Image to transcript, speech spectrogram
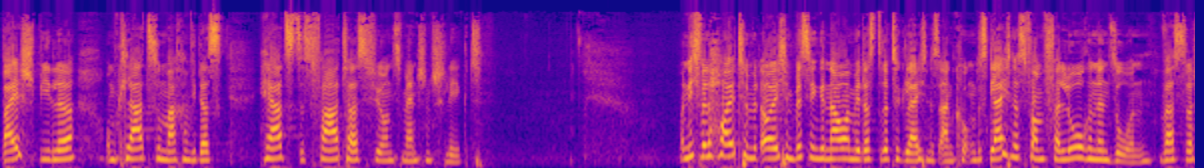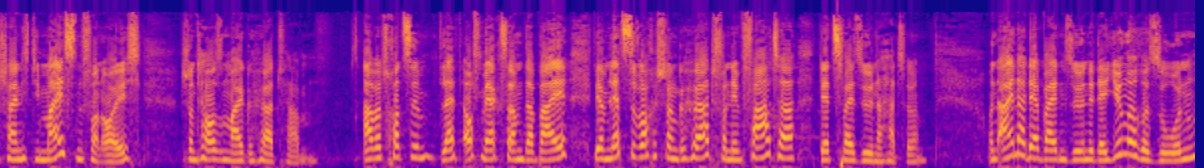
Beispiele, um klarzumachen, wie das Herz des Vaters für uns Menschen schlägt. Und ich will heute mit euch ein bisschen genauer mir das dritte Gleichnis angucken. Das Gleichnis vom verlorenen Sohn, was wahrscheinlich die meisten von euch schon tausendmal gehört haben. Aber trotzdem bleibt aufmerksam dabei. Wir haben letzte Woche schon gehört von dem Vater, der zwei Söhne hatte. Und einer der beiden Söhne, der jüngere Sohn,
